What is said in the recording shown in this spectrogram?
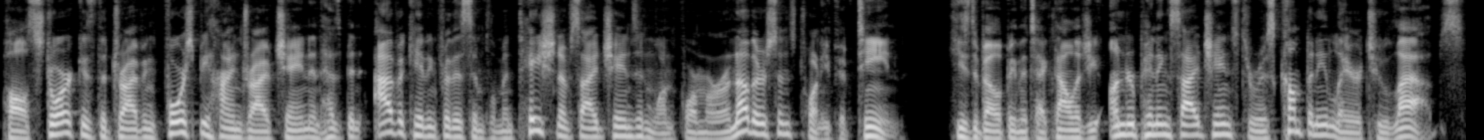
Paul Sztorc is the driving force behind DriveChain and has been advocating for this implementation of sidechains in one form or another since 2015. He's developing the technology underpinning sidechains through his company, Layer 2 Labs.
